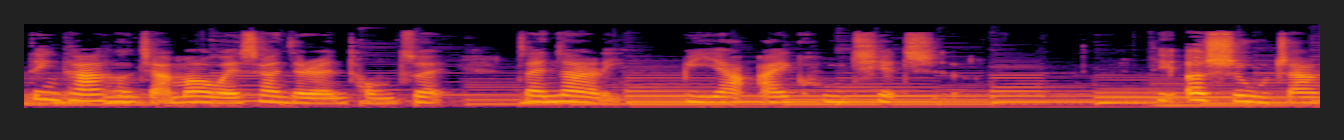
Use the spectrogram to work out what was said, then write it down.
定他和假冒为善的人同罪，在那里必要哀哭切齿了。第二十五章，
